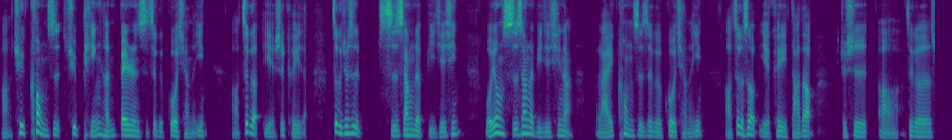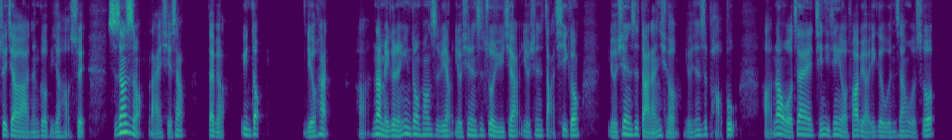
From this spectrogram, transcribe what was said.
啊，去控制、去平衡 balance 这个过强的印啊，这个也是可以的。这个就是食伤的比劫星，我用食伤的比劫星啊来控制这个过强的印啊，这个时候也可以达到。就是啊、这个睡觉啊，能够比较好睡。食伤是什么？来写上，代表运动、流汗。好，那每个人运动方式不一样，有些人是做瑜伽，有些人是打气功，有些人是打篮球，有些人是跑步。好，那我在前几天有发表一个文章，我说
